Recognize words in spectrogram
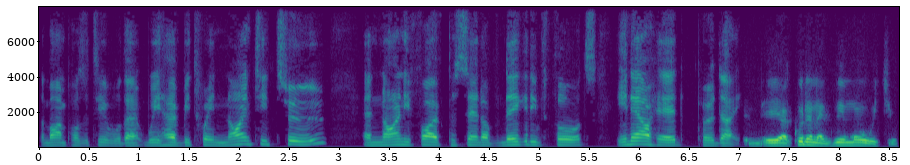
the Mind Positivo that we have between ninety two and ninety five percent of negative thoughts in our head per day. yeah, I couldn't agree more with you.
